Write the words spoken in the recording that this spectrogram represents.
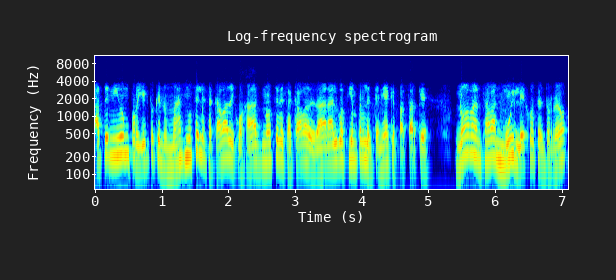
ha tenido un proyecto que nomás no se les acaba de cuajar, no se les acaba de dar, algo siempre les tenía que pasar, que no avanzaban muy lejos del torneo.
